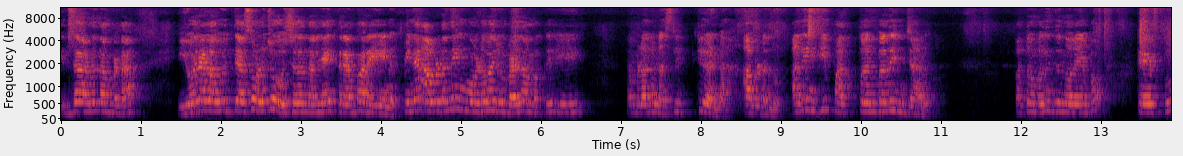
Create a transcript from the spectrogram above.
ഇതാണ് നമ്മുടെ ഈ ഒരളവ് വ്യത്യാസമാണ് ചോദിച്ചത്. എന്നാൽ ഞാൻ ഇത്രയും പറയാണ്. പിന്നെ അവിടെ നിന്ന് ഇങ്ങോട്ട് വരുമ്പോൾ നമുക്ക് ഈ നമ്മുടെ കണ്ട സ്ലിറ്റ് കണ്ട? അവിടെ നിന്ന് അത് എനിക്ക് പത്തൊൻപത് ഇഞ്ചാണ്. പത്തൊൻപത് ഇഞ്ച് എന്ന് പറയുമ്പോൾ ടേപ്പ്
